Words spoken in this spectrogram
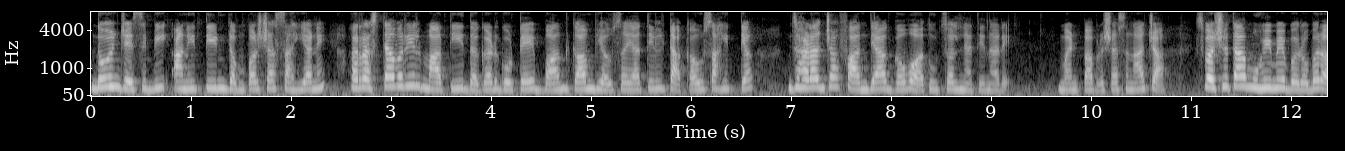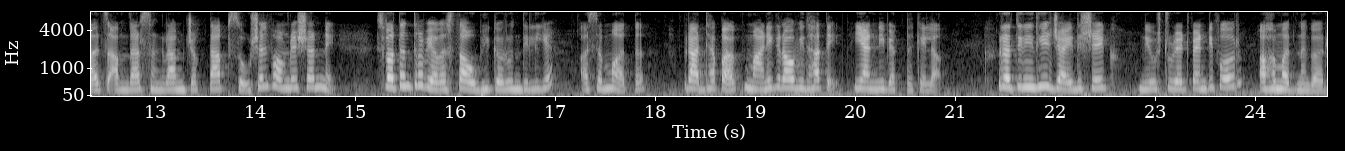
दोन जेसीबी आणि तीन डंपरच्या साह्याने रस्त्यावरील माती दगडगोटे बांधकाम व्यवसायातील टाकाऊ साहित्य झाडांच्या फांद्या गवत उचलण्यात येणार आहे. मनपा प्रशासनाच्या स्वच्छता मोहिमेबरोबरच आमदार संग्राम जगताप सोशल फाउंडेशनने स्वतंत्र व्यवस्था उभी करून दिली आहे असं मत प्राध्यापक माणिकराव विधाते यांनी व्यक्त केलं. प्रतिनिधी Zaid Shaikh news today twenty four Ahmednagar.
